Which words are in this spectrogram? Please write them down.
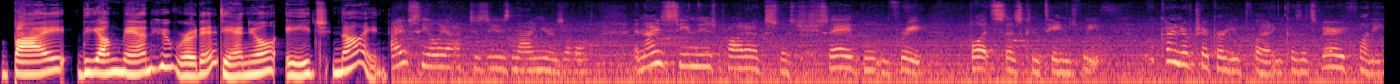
by the young man who wrote it, Daniel, age nine. I have celiac disease, nine years old, and I've seen these products which say gluten free, but says contains wheat. What kind of trick are you playing? Because it's very funny.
